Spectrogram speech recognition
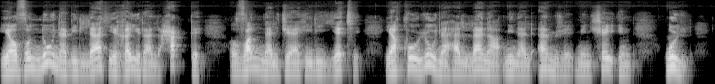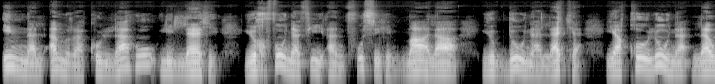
yazunnun billahi gayrel hakki zannel cahiliyeti yekulun hel lena minel emri min şeyin kul innel emre kullahu lillahi yukhfuna fi enfusihim ma la yubdune leke yekulune lev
